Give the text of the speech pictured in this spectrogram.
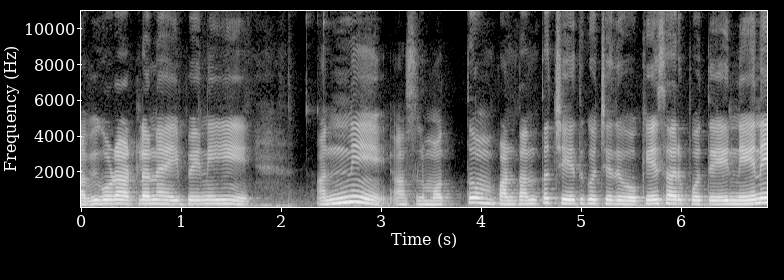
అవి కూడా అట్లనే అయిపోయినాయి. అన్నీ అసలు మొత్తం పంట అంతా చేతికి వచ్చేది ఒకేసారి పోతే నేనే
